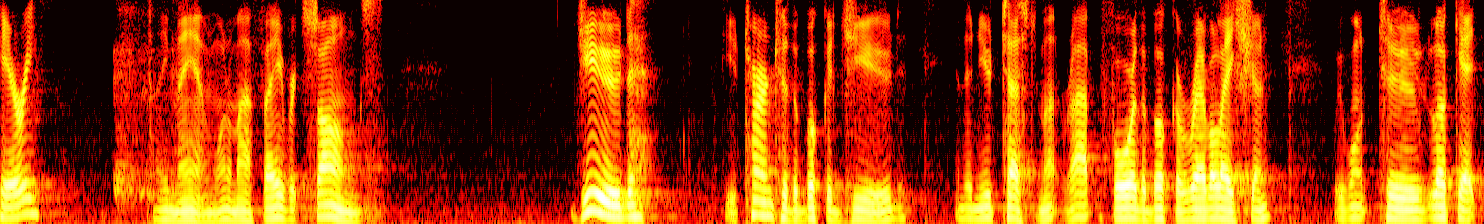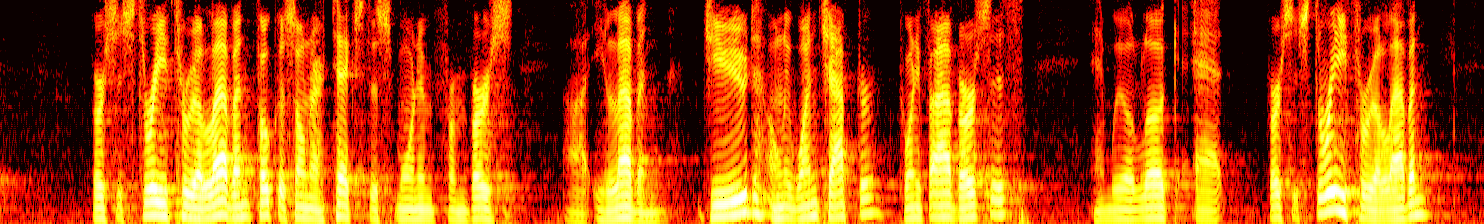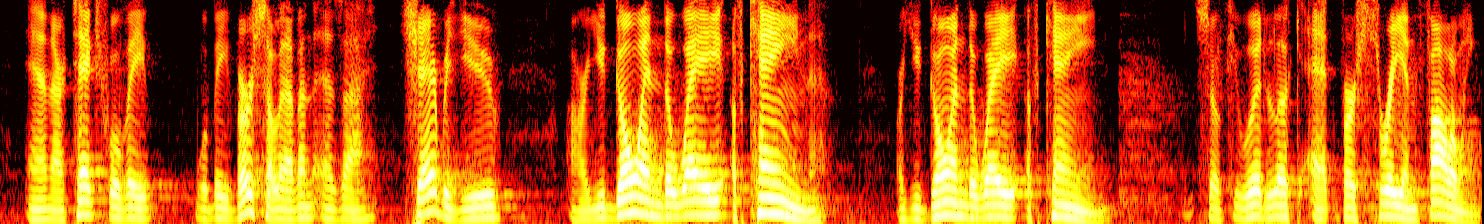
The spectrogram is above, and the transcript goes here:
Terry. Amen. One of my favorite songs. Jude, if you turn to the book of Jude in the New Testament, right before the book of Revelation, we want to look at verses 3 through 11. Focus on our text this morning from verse uh, 11. Jude, only one chapter, 25 verses, and we'll look at verses 3 through 11. And our text will be, will be verse 11 as I share with you Are you going the way of Cain? Are you going the way of Cain? So if you would look at verse 3 and following.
